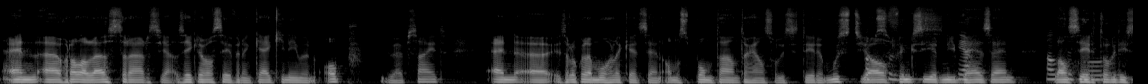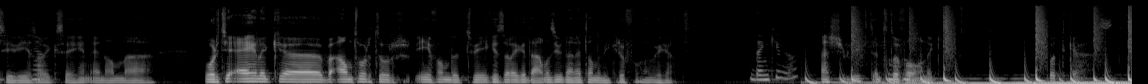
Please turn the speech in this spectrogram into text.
En eh, voor alle luisteraars, ja, zeker en vast even een kijkje nemen op de website. En eh er zal ook wel een mogelijkheid zijn om spontaan te gaan solliciteren. Moest jouw Absoluut, functie er niet ja. bij zijn, Altijd lanceer toch die cv, zou Ja. ik zeggen. En dan word je eigenlijk eh, beantwoord door een van de twee gezellige dames die we daarnet aan de microfoon hebben gehad. Dank je wel. Alsjeblieft, en tot de volgende keer. Podcast.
